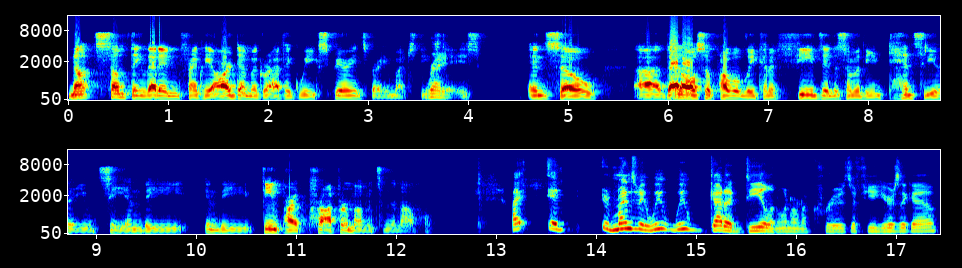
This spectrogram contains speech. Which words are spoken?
not something that in frankly our demographic we experience very much these Right. days. And so uh, that also probably kind of feeds into some of the intensity that you would see in the in the theme park proper moments in the novel. I it, it reminds me we we got a deal and went on a cruise a few years ago,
